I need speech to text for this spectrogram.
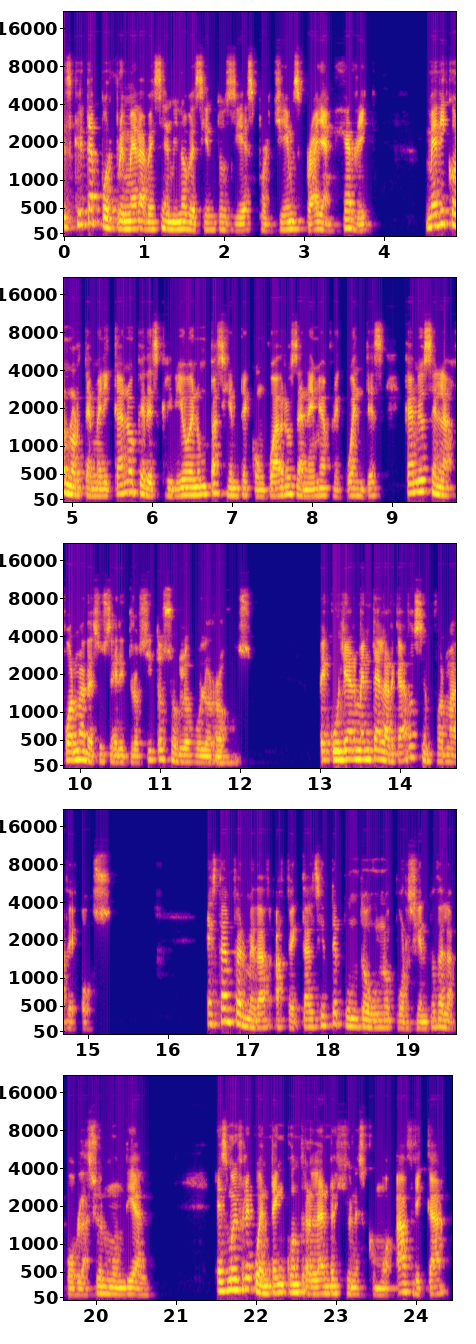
Descrita por primera vez en 1910 por James Bryan Herrick, médico norteamericano que describió en un paciente con cuadros de anemia frecuentes cambios en la forma de sus eritrocitos o glóbulos rojos, peculiarmente alargados en forma de hoz. Esta enfermedad afecta al 7.1% de la población mundial. Es muy frecuente encontrarla en regiones como África,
